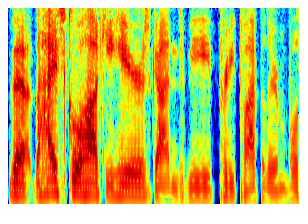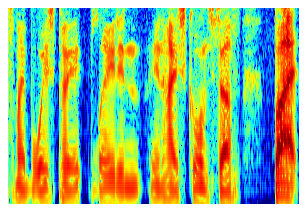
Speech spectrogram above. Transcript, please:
the the high school hockey here has gotten to be pretty popular, and both my boys play, played in in high school and stuff. But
